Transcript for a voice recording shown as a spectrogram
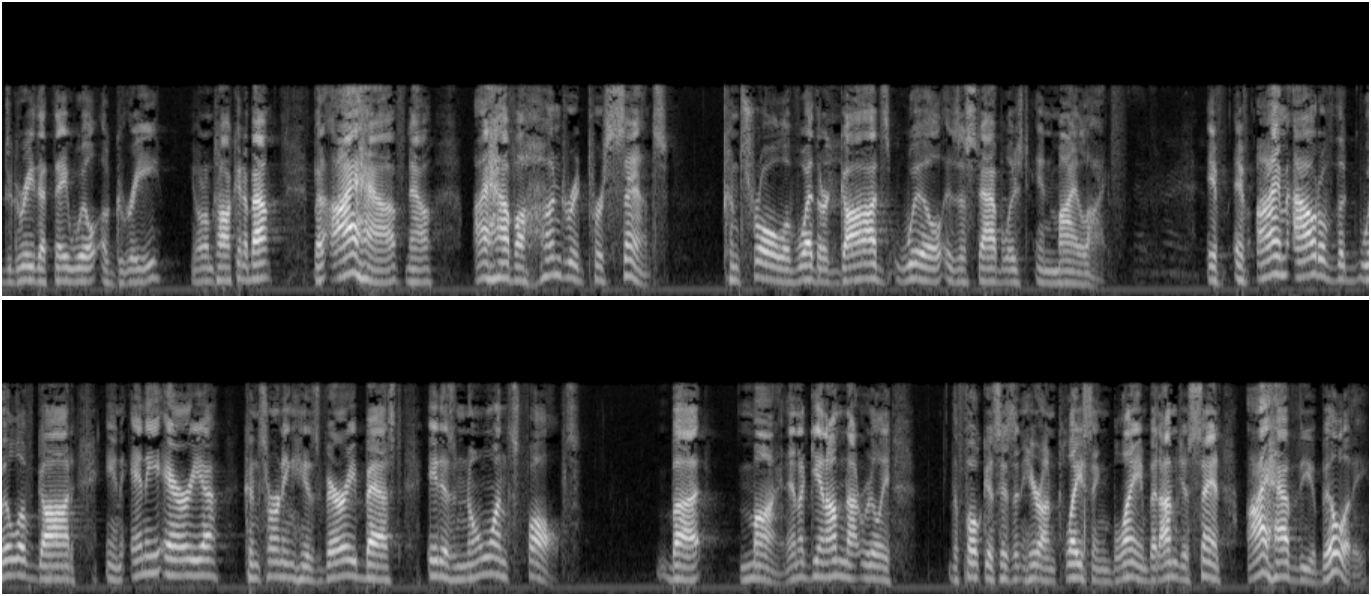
degree that they will agree. You know what I'm talking about? But I have, now, I have a hundred percent control of whether God's will is established in my life. If, if I'm out of the will of God in any area concerning His very best, it is no one's fault but mine. And again, I'm not really the focus isn't here on placing blame, but I'm just saying I have the ability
